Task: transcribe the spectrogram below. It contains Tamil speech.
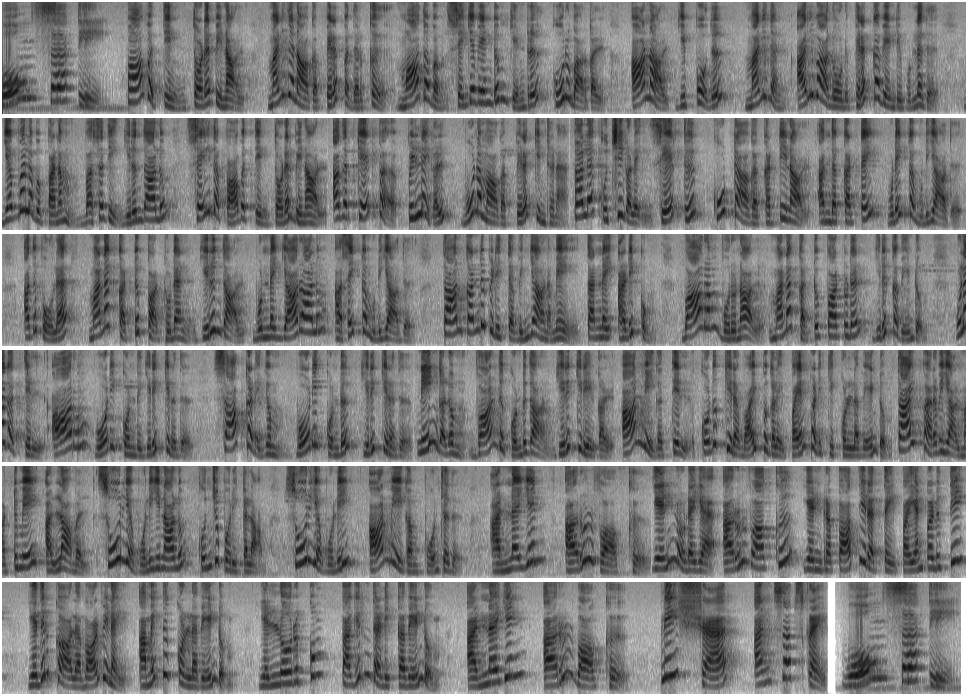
ஓம் சக்தி. பாவத்தின் தொடர்பினால் மனிதனாக பிறப்பதற்கு மாதவம் செய்ய வேண்டும் என்று கூறுவார்கள். ஆனால் இப்போது மனிதன் அறிவாலோடு பிறக்க வேண்டி உள்ளது எவ்வளவு பணம் வசதி இருந்தாலும் செய்த பாவத்தின் தொடர்பினால் அதற்கேற்ப பிள்ளைகள் ஊனமாக பிறக்கின்றன. பல குச்சிகளை சேர்த்து கூட்டாக கட்டினால் அந்த கட்டை உடைக்க முடியாது. அதுபோல மனக்கட்டுப்பாட்டுடன் இருந்தால் உன்னை யாராலும் அசைக்க முடியாது. தான் கண்டுபிடித்த விஞ்ஞானமே தன்னை அடிக்கும். வாரம் ஒரு நாள் மனக்கட்டுப்பாட்டுடன் இருக்க வேண்டும். உலகத்தில் ஆறும் ஓடிக்கொண்டு இருக்கிறது. சாக்கடையும் ஓடிக்கொண்டு இருக்கிறது. நீங்களும் வாழ்ந்து கொண்டுதான் இருக்கிறீர்கள். ஆன்மீகத்தில் கொடுக்கிற வாய்ப்புகளை பயன்படுத்திக் கொள்ள வேண்டும். தாய் பறவையால் மட்டுமே அல்லாமல் சூரிய ஒளியினாலும் குஞ்சு பொறிக்கலாம். சூரிய ஒளி ஆன்மீகம் போன்றது. அன்னையின் அருள்வாக்கு. என்னுடைய அருள்வாக்கு என்ற பாத்திரத்தை பயன்படுத்தி எதிர்கால வாழ்வினை அமைத்துக் கொள்ள வேண்டும். எல்லோருக்கும் பகிர்ந்தளிக்க வேண்டும். அன்னையின் அருள்வாக்கு please share and subscribe Om Shakti.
